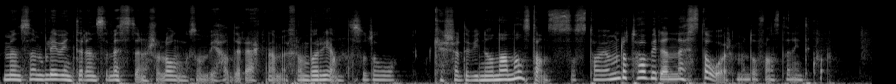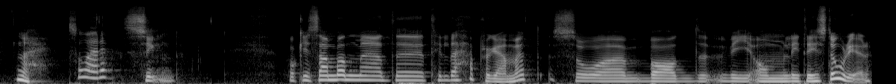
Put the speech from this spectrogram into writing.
Men sen blev inte den semestern så lång som vi hade räknat med från början. Så då cashade vi någon annanstans. Så sa jag, men då tar vi den nästa år. Men då fanns den inte kvar. Nej. Så är det. Synd. Och i samband med eh, till det här programmet så bad vi om lite historier.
